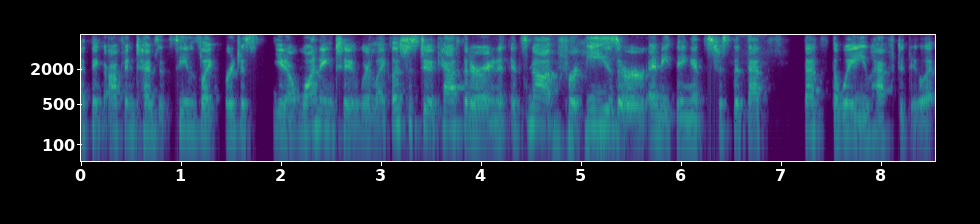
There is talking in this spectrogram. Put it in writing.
I think oftentimes it seems like we're just, you know, wanting to, we're like, let's just do a catheter. And it's not for ease or anything. It's just that that's, that's the way you have to do it.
